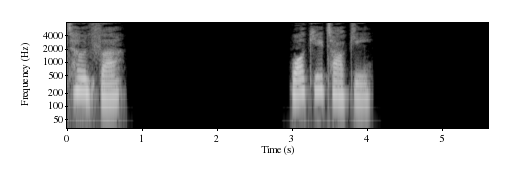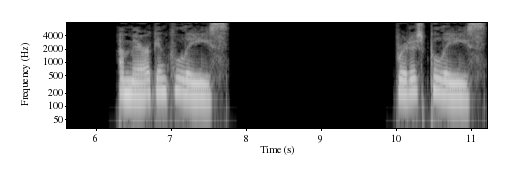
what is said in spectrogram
Tonfa. Walkie-talkie. American police. British police.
